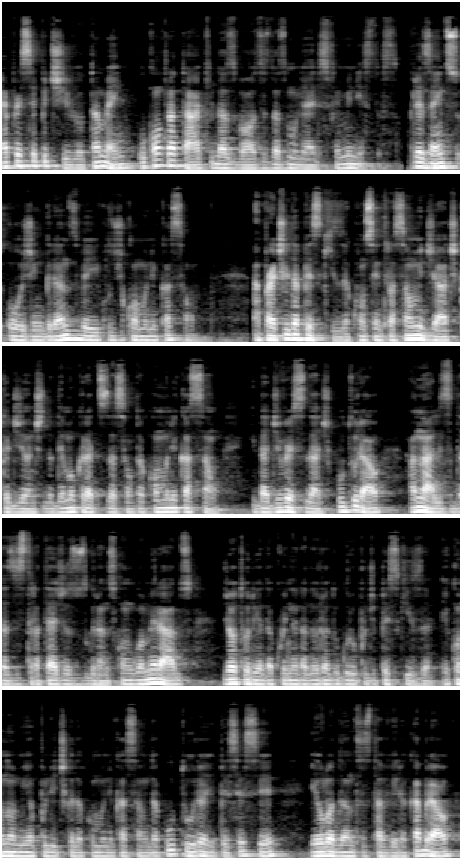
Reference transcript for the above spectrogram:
é perceptível também o contra-ataque das vozes das mulheres feministas, presentes hoje em grandes veículos de comunicação. A partir da pesquisa Concentração Midiática diante da democratização da comunicação e da diversidade cultural, análise das estratégias dos grandes conglomerados, de autoria da coordenadora do Grupo de Pesquisa Economia Política da Comunicação e da Cultura, IPCC, Eula Dantas Taveira Cabral,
